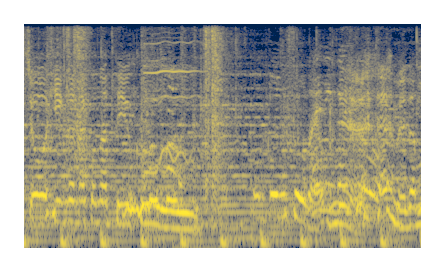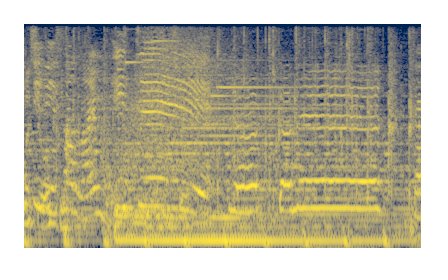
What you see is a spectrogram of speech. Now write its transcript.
商品がなくなって本当にそうだよ。ねえ目玉商品。123ないもん1やったねじゃ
